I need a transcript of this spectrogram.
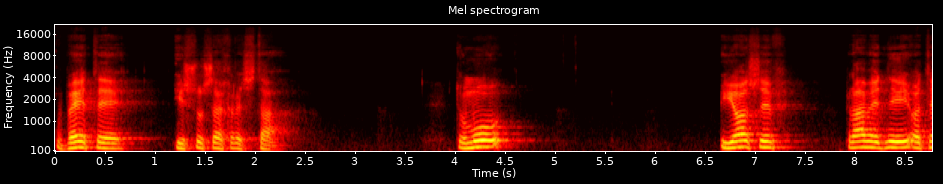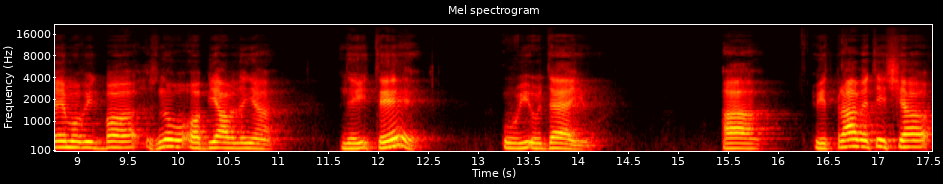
вбити Ісуса Христа. Тому Йосиф праведний отримав від Бога знову об'явлення не йти у Іудею, а відправитися в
